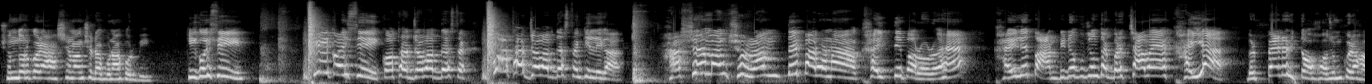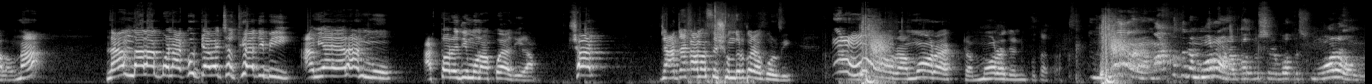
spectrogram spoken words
সুন্দর করে হাঁসের মাংসটা বোনা করবি। কি কইছি? কি কইছি? কথার জবাব দাস না। কথার জবাব দাস না কি লেগা? হাঁসের মাংস রানতে পারো না খাইতে পারো না হ্যাঁ? খাইলে তো আন্টিটা পর্যন্ত একবার চাবায়া খাইয়া এবার পেটের তো হজম করে হালাও না? রান্দা লাগবো না কুইটা বেছা থুয়া দিবি আমি আর রানমু আর তরে দিমু না কয়া দিলাম। সর যা যা কাম আছে সুন্দর করে করবি। মরা মরা একটা মরা জানি কোথাকার। মরো না বদমাসের বদমাস মরো না।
